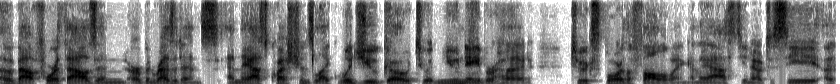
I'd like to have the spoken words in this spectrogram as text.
of about 4,000 urban residents. And they asked questions like Would you go to a new neighborhood to explore the following? And they asked, you know, to see a,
